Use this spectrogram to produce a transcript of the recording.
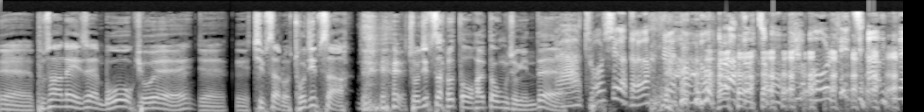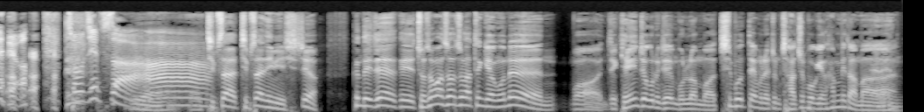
예, 부산에 이제 모 교회 이제 그 집사로 조집사 조집사로 또 활동 중인데 야, 조씨가 들어갔네요. 좀 어울리지 않네요. 조집사. 예, 아. 집사 집사님이시죠. 근데 이제 그 조성환 선수 같은 경우는 뭐 이제 개인적으로 이제 물론 뭐 친분 때문에 좀 자주 보긴 합니다만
